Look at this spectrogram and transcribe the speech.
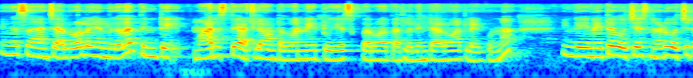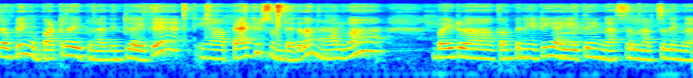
ఇంకా చాలా రోజులు అయింది కదా తింటే. మారిస్తే అట్లే ఉంటుంది. వన్ ఇయర్ టూ ఇయర్స్ తర్వాత అట్లా తింటే అలవాటు లేకుండా. ఇంకా ఈయనైతే వచ్చేసినాడు. వచ్చేటప్పుడు ఇంకా బటర్ అయిపోయినది ఇంట్లో అయితే. ఆ ప్యాకెట్స్ ఉంటాయి కదా మామూలుగా. బయట కంపెనీటి అవి అయితే ఇంకా అస్సలు నచ్చదు ఇంకా.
